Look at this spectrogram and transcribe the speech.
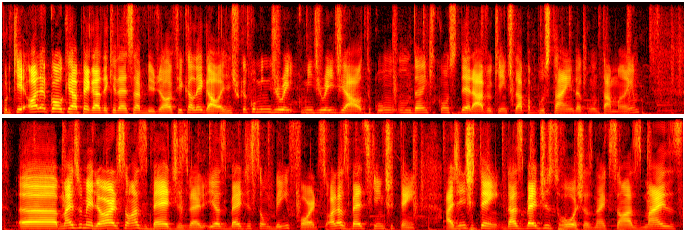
Porque olha qual que é a pegada aqui dessa build, ela fica legal. A gente fica com mid-range mid alto, com um dunk considerável, que a gente dá pra boostar ainda com o tamanho. Uh, mas o melhor são as badges, velho. E as badges são bem fortes. Olha as badges que a gente tem. A gente tem das badges roxas, né? Que são as mais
